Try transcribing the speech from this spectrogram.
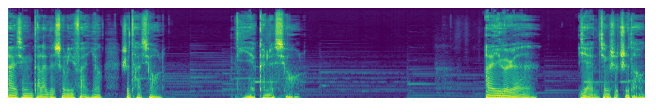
爱情带来的生理反应是他笑了，你也跟着笑了。爱一个人，眼睛是知道的。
